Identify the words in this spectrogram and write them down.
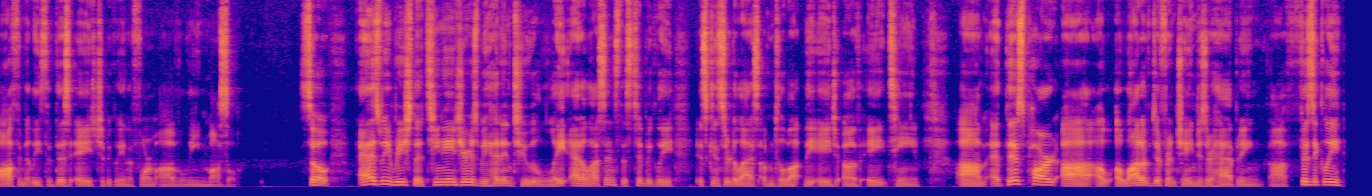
often, at least at this age, typically in the form of lean muscle. So as we reach the teenage years, we head into late adolescence. This typically is considered to last up until about the age of 18. Um, at this part, uh, a, a, lot of different changes are happening uh, physically.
